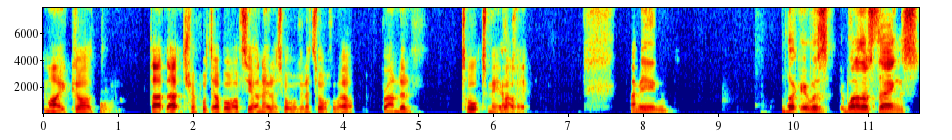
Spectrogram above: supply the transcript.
my God, that that triple double. Obviously, I know that's what we're going to talk about. Brandon, talk to me Yeah. about it. I mean, look, it was one of those things.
